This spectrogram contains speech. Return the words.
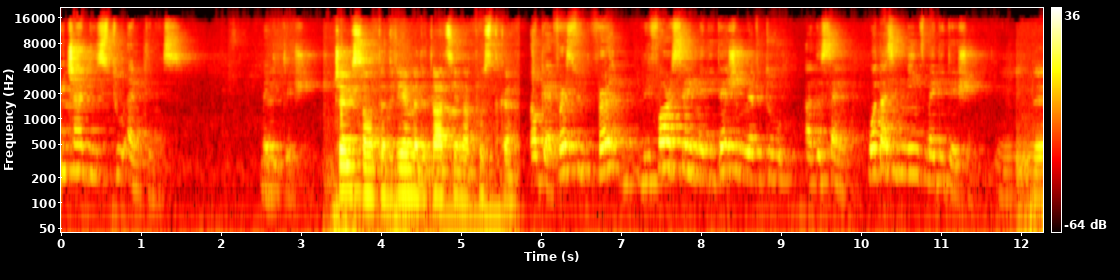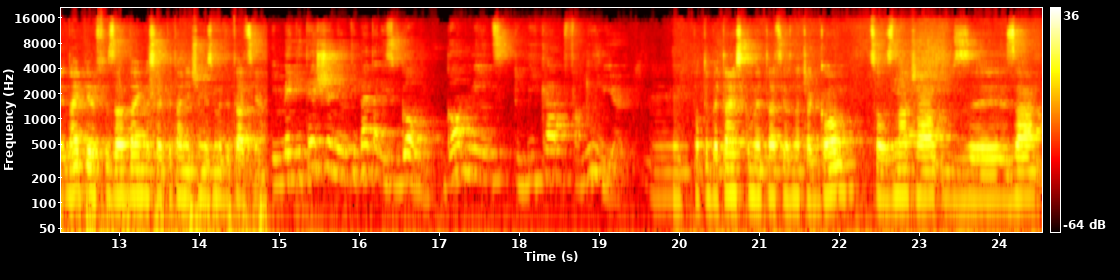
which are these two emptiness? Meditation. Czym są te dwie medytacje na pustkę? Okay, first, first before saying meditation, we have to understand what does it mean meditation. Y, Najpierw zadajmy sobie pytanie, czym jest medytacja. In meditation in Tibetan is gom. Gom means to become familiar. Mm, Po tybetańsku medytacja oznacza gom, co oznacza z, za,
